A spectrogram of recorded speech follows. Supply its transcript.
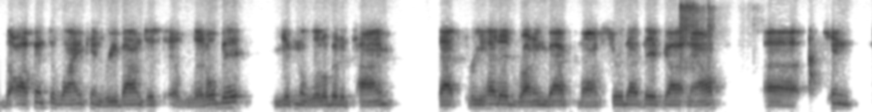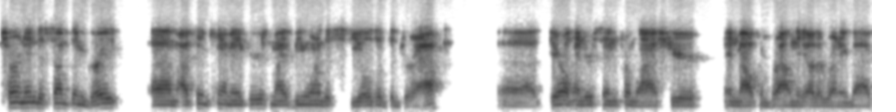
the offensive line can rebound just a little bit, give them a little bit of time, that three-headed running back monster that they've got now uh, can turn into something great. Um, I think Cam Akers might be one of the steals of the draft. Uh, Darrell Henderson from last year and Malcolm Brown, the other running back.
